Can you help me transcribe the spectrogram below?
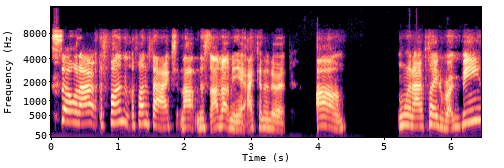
So when I fun fun fact, not this not about me, I couldn't do it. Um, when I played rugby,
